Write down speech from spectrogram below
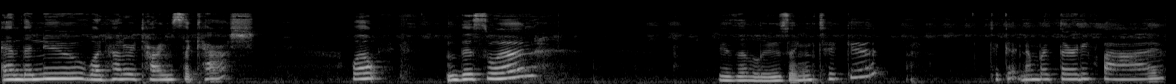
and the new 100 times the cash. Well, this one is a losing ticket. Ticket number 35.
